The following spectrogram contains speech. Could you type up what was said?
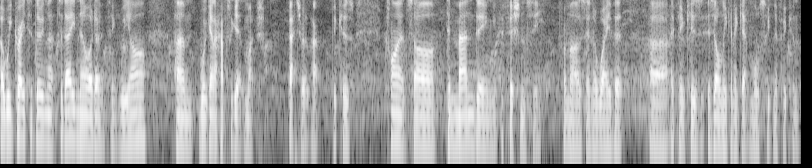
are we great at doing that today no i don't think we are um, we're going to have to get much better at that because clients are demanding efficiency from us in a way that uh, I think is, is only going to get more significant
